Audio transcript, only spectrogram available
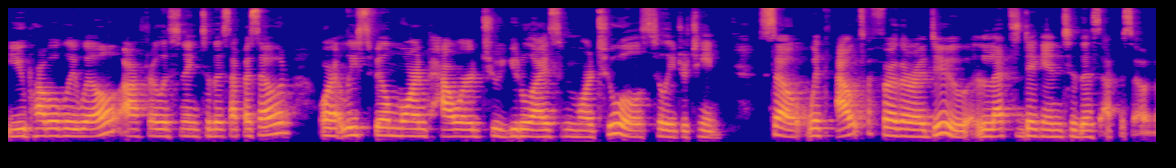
you probably will after listening to this episode, or at least feel more empowered to utilize some more tools to lead your team. So without further ado, let's dig into this episode.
